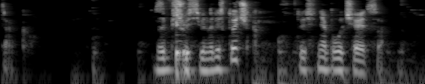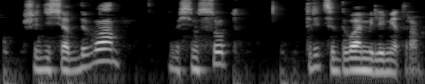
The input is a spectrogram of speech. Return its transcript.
Так. Запишу себе на листочек. То есть у меня получается 62 832 миллиметра.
